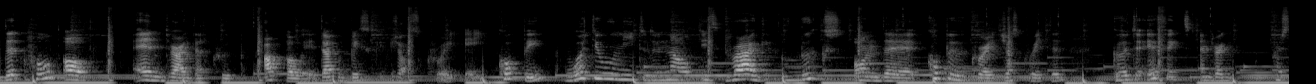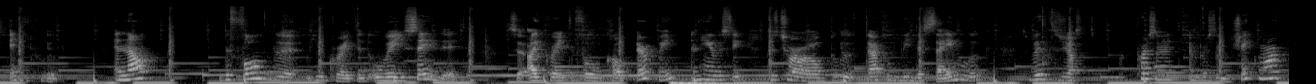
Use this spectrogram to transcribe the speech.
Then hold Alt and drag that clip up a layer. That will basically just create a copy. What you will need to do now is drag looks on the copy we create, just created. Go to effects and drag, press edit look. And now the folder you created or where you saved it. So I created a folder called RP and here we see tutorial blue. That will be the same look So with just press on it and press on check mark.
